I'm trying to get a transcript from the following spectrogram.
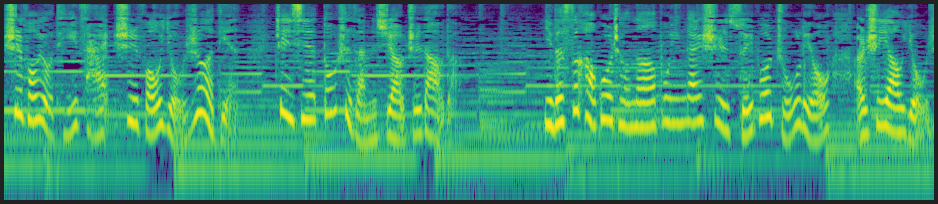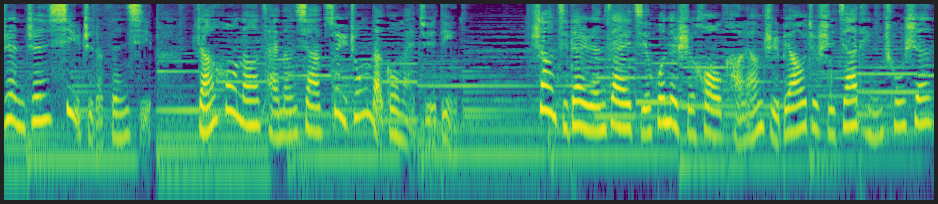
是否有题材，是否有热点，这些都是咱们需要知道的。你的思考过程呢不应该是随波逐流，而是要有认真细致的分析，然后呢才能下最终的购买决定。上几代人在结婚的时候考量指标就是家庭出身，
